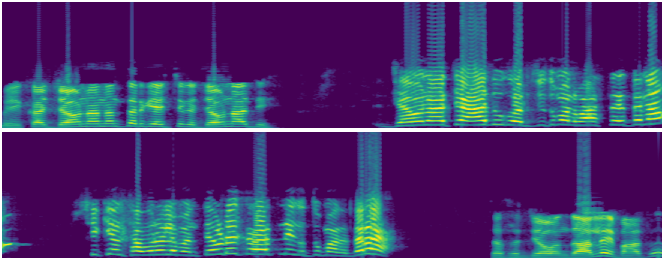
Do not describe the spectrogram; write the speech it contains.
मी काय जेवणानंतर घ्यायची का? जेवणाआधी जेवणाच्या अगोदरची तुम्हाला वाचता येतं ना? शिकेल सावरलं पण तेवढं कळत नाही का तुम्हाला? जरा तसं जेवण झालंय माझं.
